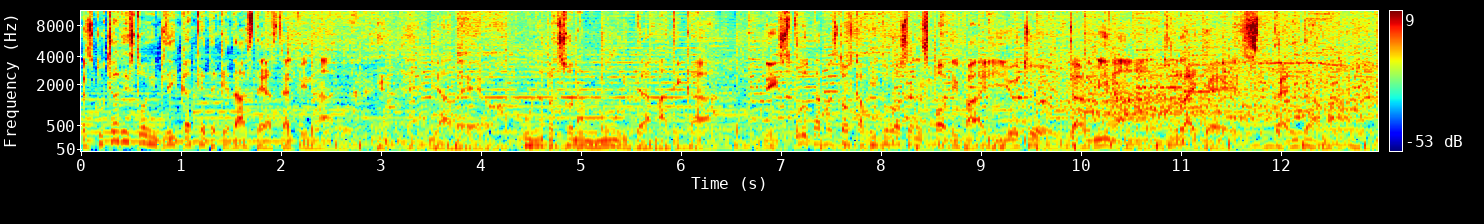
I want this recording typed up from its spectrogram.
Escuchar esto implica que te quedaste hasta el final. Una persona muy dramática. Disfruta nuestros capítulos en Spotify y YouTube. Termina Reyes del Drama.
